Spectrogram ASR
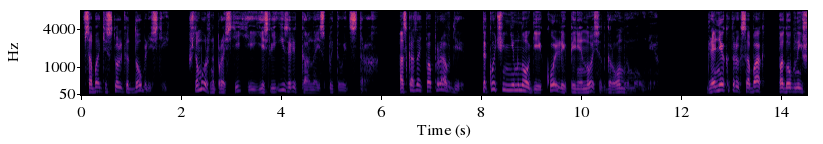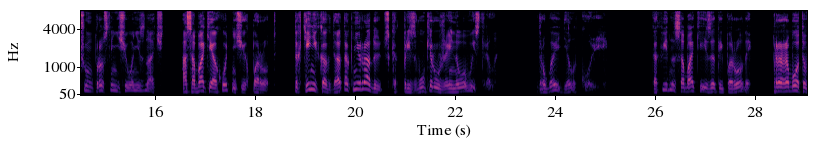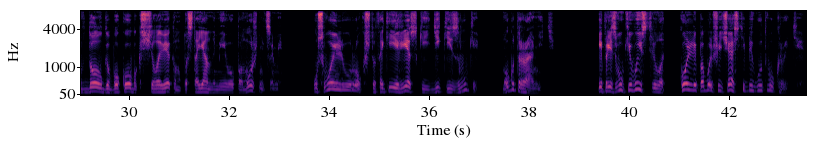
В собаке столько доблестей, что можно простить ей, если изредка она испытывает страх. А сказать по правде, так очень немногие колли переносят гром и молнию. Для некоторых собак подобный шум просто ничего не значит, а собаки охотничьих пород так те никогда так не радуются, как при звуке ружейного выстрела. Другое дело Колли. Как видно, собаки из этой породы, проработав долго бок о бок с человеком, постоянными его помощницами, усвоили урок, что такие резкие дикие звуки могут ранить. И при звуке выстрела Колли по большей части бегут в укрытие.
